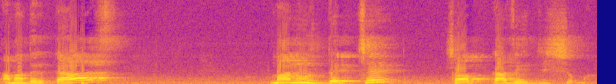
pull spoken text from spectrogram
আমাদের কাজ মানুষ দেখছে সব কাজে দৃশ্যমান।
